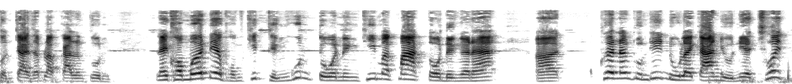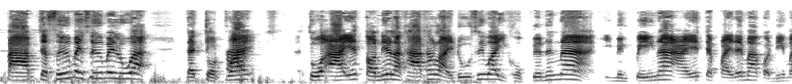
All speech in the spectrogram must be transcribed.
สนใจสำหรับการลงทุน ใน commerce เนี่ยผมคิดถึงหุ้นตัวหนึ่งที่มากๆตัวหนึ่งนะฮะอ่าเพื่อนนักทุนที่ดูรายการอยู่เนี่ยช่วยตามจะซื้อไม่ซื้อไม่รู้อะแต่จดไว้ ตัว RS ตอนนี้ราคาเท่าไหร่ดูซิว่าอีก 6 เดือนข้างหน้า อีกหนึ่งปีข้างหน้า RS จะไปได้มากกว่านี้ไหม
